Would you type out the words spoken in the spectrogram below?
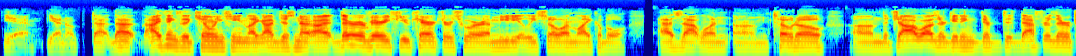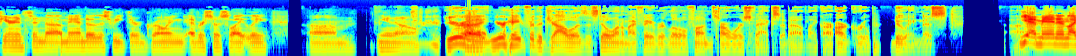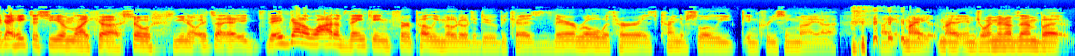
yeah, yeah, no, that that I think the killing scene, like I've just no, I, there are very few characters who are immediately so unlikable as that one. Um, Toto, um, the Jawas are getting they're after their appearance in uh, Mando this week, they're growing ever so slightly. Um, you know, your uh, your hate for the Jawas is still one of my favorite little fun Star Wars facts about like our our group doing this. Uh, Yeah, man, and like I hate to see him like uh so you know it's a it, they've got a lot of thanking for Peli Motto to do because their role with her is kind of slowly increasing my uh my my my enjoyment of them, but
